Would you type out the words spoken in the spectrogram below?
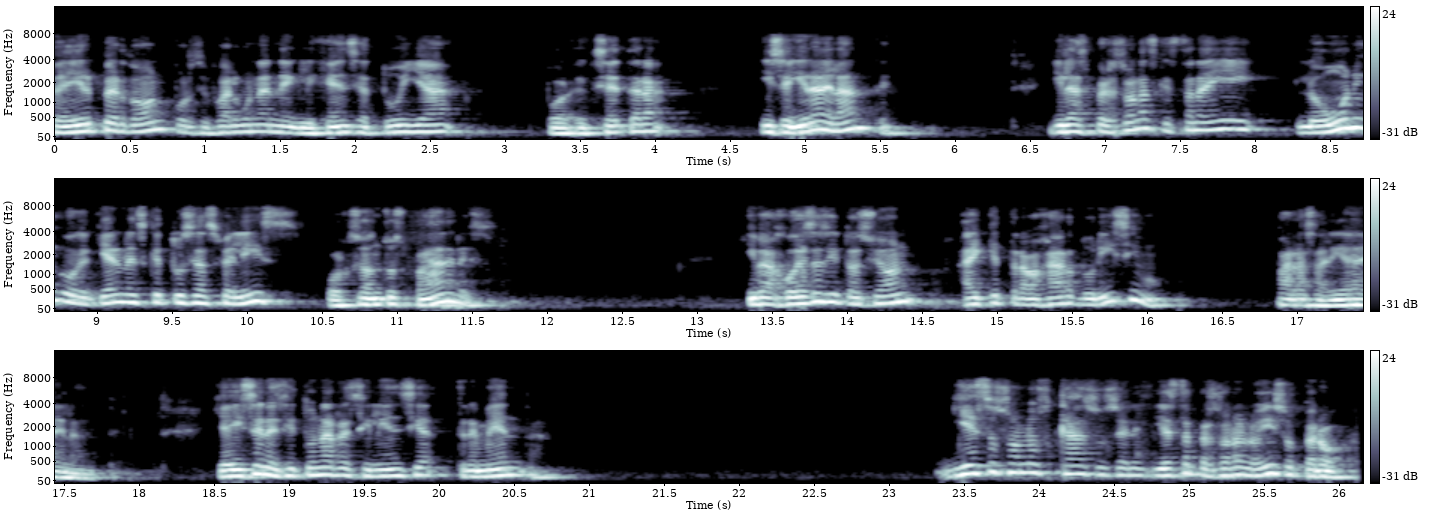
pedir perdón por si fue alguna negligencia tuya, por etcétera, y seguir adelante. Y las personas que están ahí, lo único que quieren es que tú seas feliz, porque son tus padres. Y bajo esa situación hay que trabajar durísimo para salir adelante. Y ahí se necesita una resiliencia tremenda. Y esos son los casos, y esta persona lo hizo, pero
